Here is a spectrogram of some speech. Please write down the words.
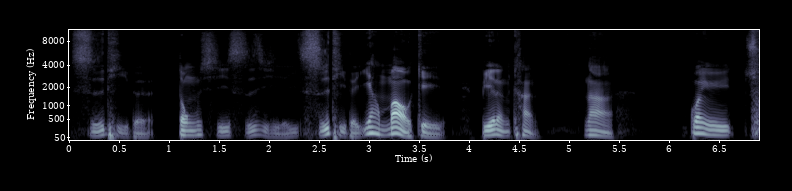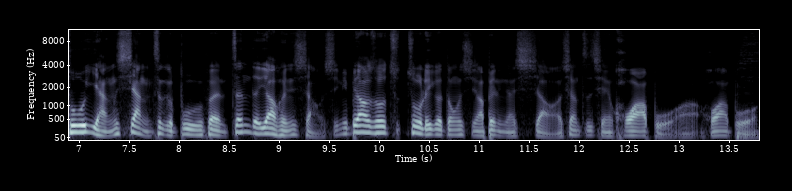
实体的东西，实体实体的样貌给别人看，那。关于出洋相这个部分，真的要很小心。你不要说做了一个东西，然后被人家笑啊。像之前花博啊，花博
